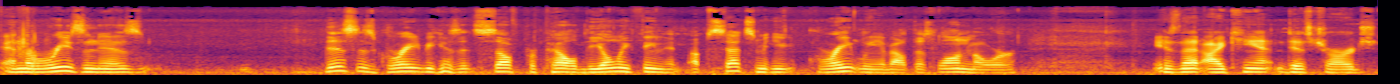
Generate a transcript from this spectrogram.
And the reason is this is great because it's self-propelled. The only thing that upsets me greatly about this lawnmower is that I can't discharge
